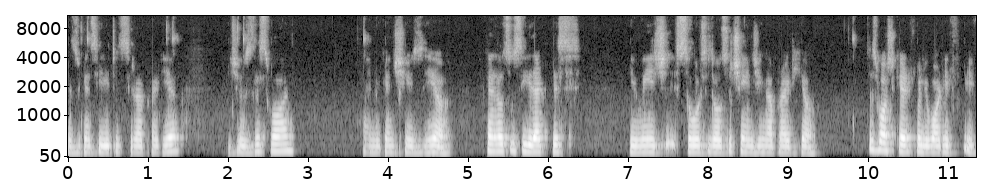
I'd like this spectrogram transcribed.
As you can see it is set up right here choose this one and you can choose here. You can also see that this image source is also changing up right here. Just watch carefully what if if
